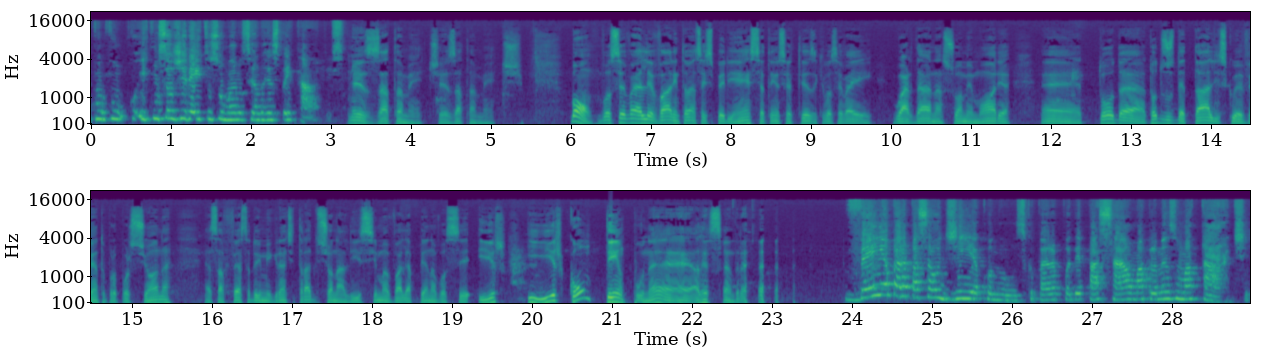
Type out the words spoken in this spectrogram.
com, com, e com seus direitos humanos sendo respeitados. Exatamente, exatamente. Bom, você vai levar então essa experiência, tenho certeza que você vai guardar na sua memória é, toda, todos os detalhes que o evento proporciona. Essa festa do imigrante tradicionalíssima, vale a pena você ir e ir com tempo, né, Alessandra? Venha para passar o dia conosco, para poder passar uma, pelo menos uma tarde,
